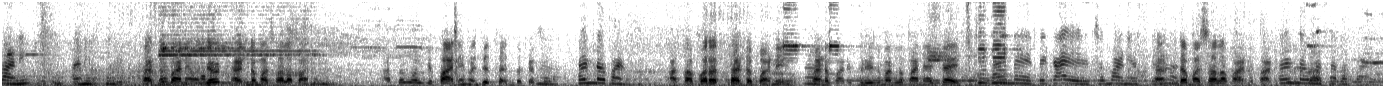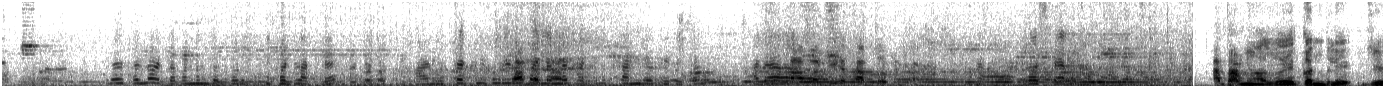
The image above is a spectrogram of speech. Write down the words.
पाणी आणि पुरी. थंड पाणी म्हणजे थंड मसाला पाणी. असं बोल की पाणी म्हणजे थंड कसं? थंड पाणी. आता परत थंड पाणी. थंड पाणी फ्रीज मधलं पाणी असं आहे? नाही नाही ते काय ह्याचं पाणी असतं ना. थंड मसाला पाणी पाणी थंड मसाला पाणी. लय थंड वाटतं पण नंतर थोडं तिखट लागतं. आणि चटणी पुरी थांब ना, पहिल्यांदा. खाल्ली. चांगली होती ती पण. हा, बरं, आता ठीक आहे, थांबतो रस प्यायला झालं आता आम्ही आलोय कंदले जे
